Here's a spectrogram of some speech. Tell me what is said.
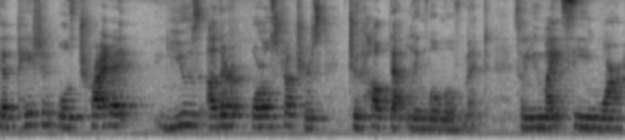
the patient will try to use other oral structures to help that lingual movement. So you might see more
